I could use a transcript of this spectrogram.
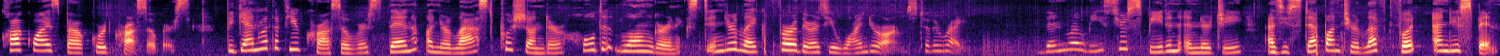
clockwise backward crossovers. Begin with a few crossovers, then on your last push under, hold it longer and extend your leg further as you wind your arms to the right. Then release your speed and energy as you step onto your left foot and you spin.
